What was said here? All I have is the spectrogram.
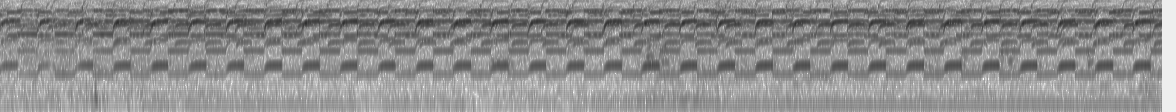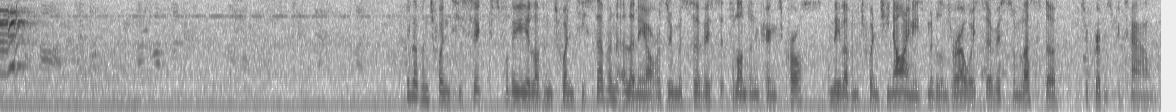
Eleven twenty-six for the eleven twenty-seven LNER Azuma service to London King's Cross, and the eleven twenty-nine East Midlands Railway service from Leicester to Grimsby Town.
